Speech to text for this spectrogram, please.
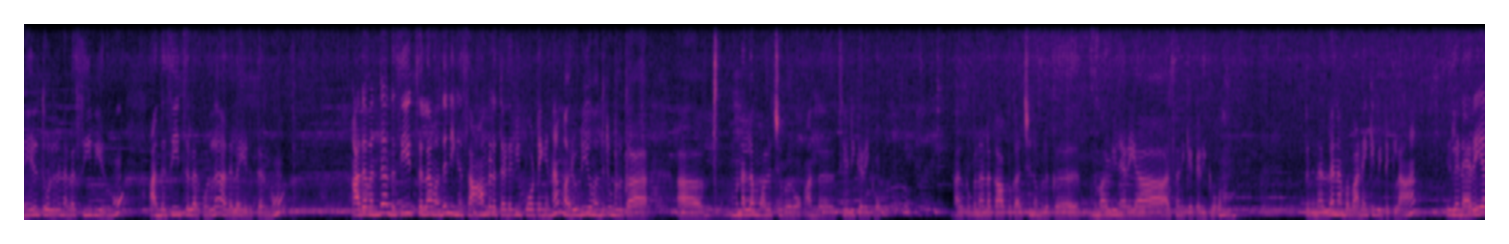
மேல் தோலில் நல்லா சீவிடணும். அந்த சீட்ஸ் எல்லாம் இருக்கும்ல அதெல்லாம் எடுத்துடணும். அதை வந்து அந்த சீட்ஸ் எல்லாம் வந்து நீங்கள் சாம்பலை தடவி போட்டிங்கன்னா மறுபடியும் வந்துட்டு உங்களுக்கு நல்லா முளைச்சி வரும். அந்த செடி கிடைக்கும். அதுக்கப்புறம் நல்லா காப்பு காய்ச்சி நம்மளுக்கு இந்த மறுபடியும் நிறையா அரசணிக்காய் கிடைக்கும். இப்போ இது நல்லா நம்ம வணக்கி விட்டுக்கலாம். இதில் நிறையா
